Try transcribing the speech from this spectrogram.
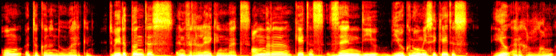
om het te kunnen doen werken. Tweede punt is, in vergelijking met andere ketens, zijn die bio-economische ketens heel erg lang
